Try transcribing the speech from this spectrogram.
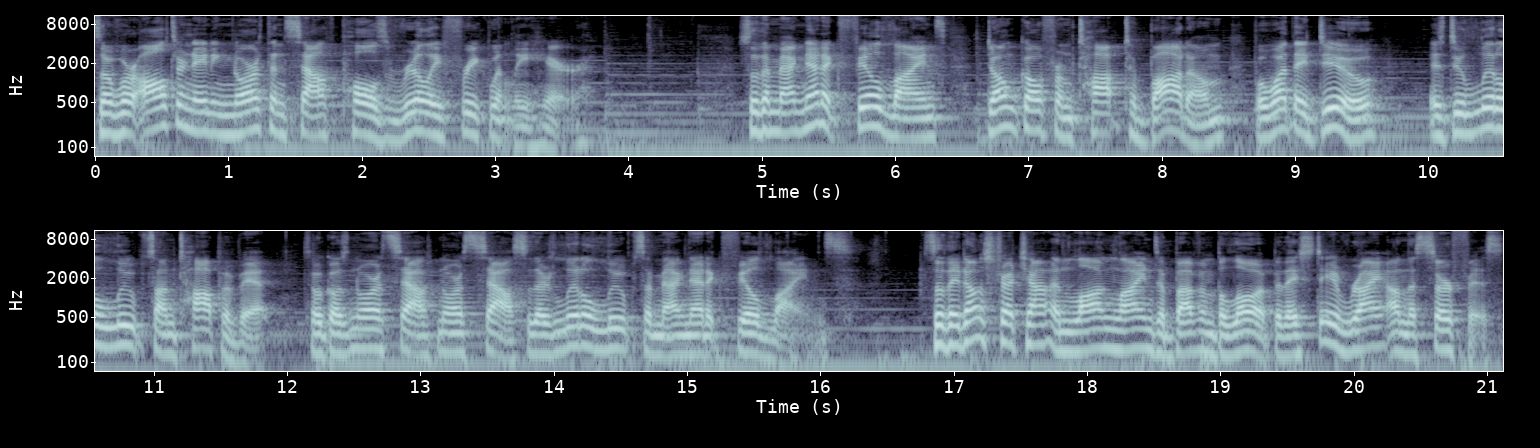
So we're alternating north and south poles really frequently here. So the magnetic field lines don't go from top to bottom, but what they do is do little loops on top of it. So it goes north, south, north, south. So there's little loops of magnetic field lines. So they don't stretch out in long lines above and below it, but they stay right on the surface.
